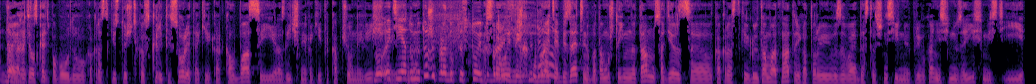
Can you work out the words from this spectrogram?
Да, добавить? я хотел сказать по поводу как раз-таки источников скрытой соли, такие как колбасы и различные какие-то копченые вещи. Ну, эти, я думаю, тоже продукты стоит убрать. Стоит их да. убрать обязательно, потому что именно там содержится как раз-таки глютамат натрия, который вызывает достаточно сильное привыкание, сильную зависимость, и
